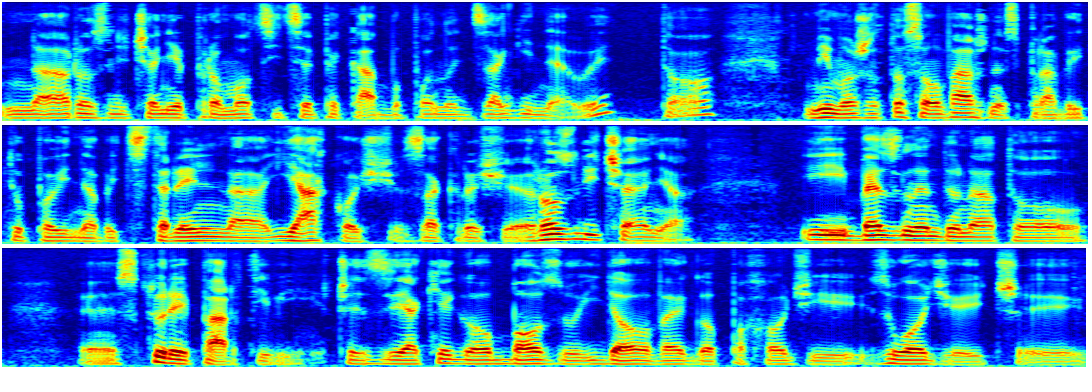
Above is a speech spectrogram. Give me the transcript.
na rozliczenie promocji CPK, bo ponoć zaginęły, to mimo, że to są ważne sprawy i tu powinna być sterylna jakość w zakresie rozliczenia i bez względu na to, z której partii, czy z jakiego obozu ideowego pochodzi złodziej, czy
